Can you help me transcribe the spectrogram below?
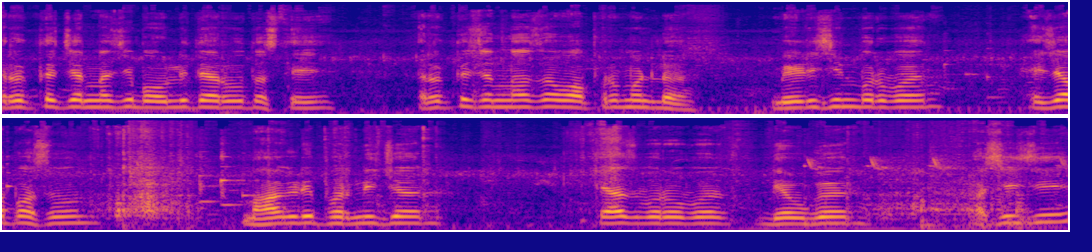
रक्तचंदनाची बावली तयार होत असते रक्तचंदनाचा वापर म्हटलं मेडिसिनबरोबर ह्याच्यापासून महागडी फर्निचर त्याचबरोबर देवघर अशी जी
